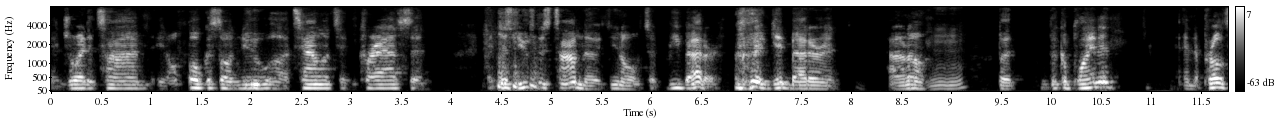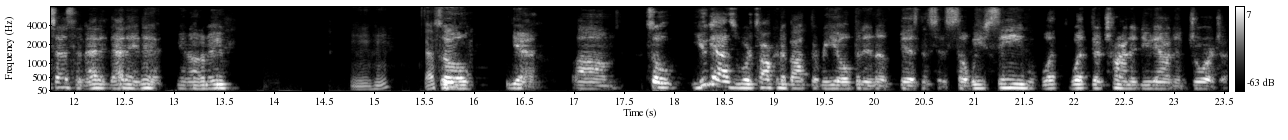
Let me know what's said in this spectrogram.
enjoy the time, you know, focus on new uh, talents and crafts and, and just use this time to, you know, to be better, get better. And I don't know, mm-hmm. but the complaining and the protesting, that, that ain't it. You know what I mean? Mm-hmm. That's so, yeah. Um, so you guys were talking about the reopening of businesses. So we've seen what what they're trying to do down in Georgia.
